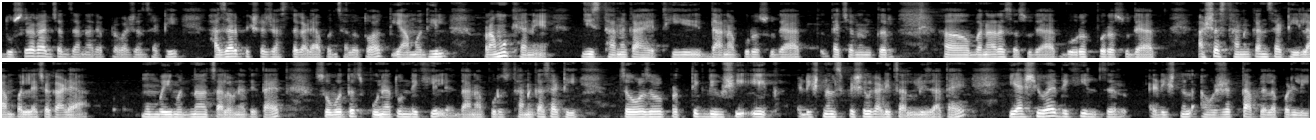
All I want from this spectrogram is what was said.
दुसऱ्या राज्यात जाणाऱ्या प्रवाशांसाठी हजारपेक्षा जास्त गाड्या आपण चालवतो आहोत. यामधील प्रामुख्याने जी स्थानकं आहेत ही दानापूर असू द्यात त्याच्यानंतर बनारस असू द्यात गोरखपूर असू द्यात अशा स्थानकांसाठी लांब पल्ल्याच्या गाड्या मुंबईमधनं चालवण्यात येत आहेत. सोबतच पुण्यातून देखील दानापूर स्थानकासाठी जवळजवळ प्रत्येक दिवशी एक ॲडिशनल स्पेशल गाडी चालवली जात आहे. याशिवाय देखील जर ॲडिशनल आवश्यकता आपल्याला पडली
